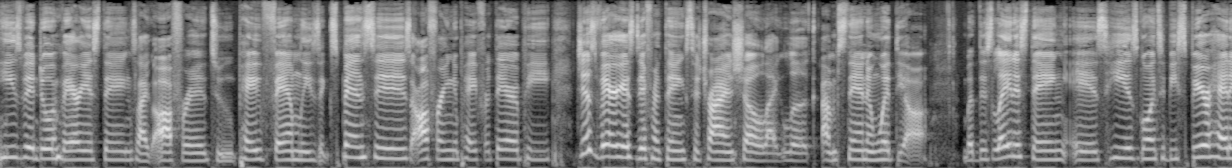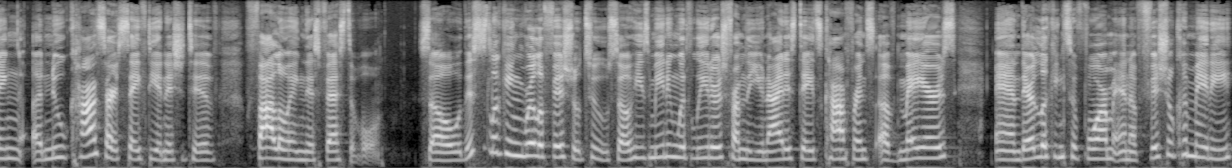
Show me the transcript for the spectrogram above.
He's been doing various things like offering to pay families' expenses, offering to pay for therapy, just various different things to try and show like, look, I'm standing with y'all. But this latest thing is he is going to be spearheading a new concert safety initiative following this festival. So this is looking real official too. So he's meeting with leaders from the United States Conference of Mayors, and they're looking to form an official committee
